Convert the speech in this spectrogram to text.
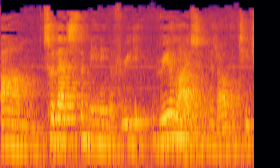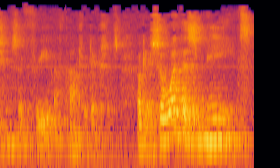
Um, so that's the meaning of re- realizing that all the teachings are free of contradictions. Okay, so what this means,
